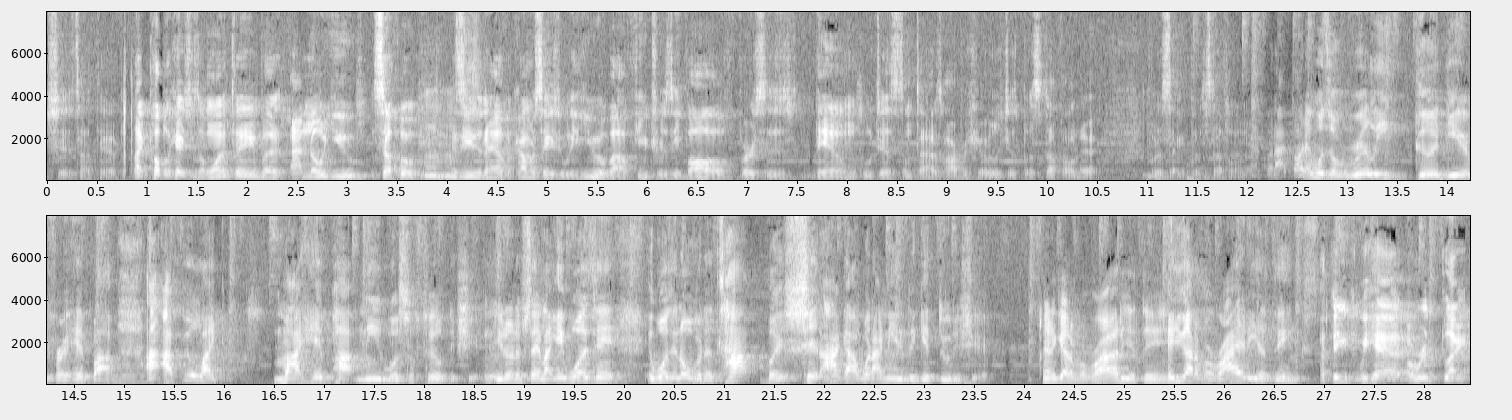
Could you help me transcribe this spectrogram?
shits out there. Like publications are one thing, but I know you, so it's mm-hmm. easy to have a conversation with you about futures evolve versus them who just sometimes arbitrarily just put stuff on there for the sake of putting stuff on there. But I thought it was a really good year for hip hop. I, I feel like my hip hop need was fulfilled this year. You know what I'm saying? Like it wasn't it wasn't over the top, but shit, I got what I needed to get through this year. And it got a variety of things. And you got a variety of things. I think we had a re- like,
